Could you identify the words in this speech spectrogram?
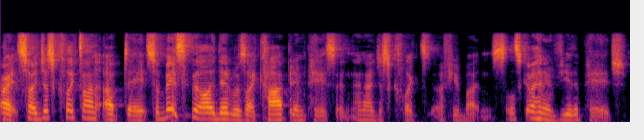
All right, so I just clicked on update. So basically all I did was I copied and pasted and I just clicked a few buttons. So let's go ahead and view the page.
